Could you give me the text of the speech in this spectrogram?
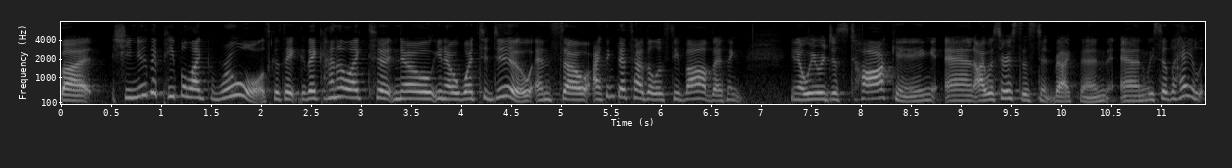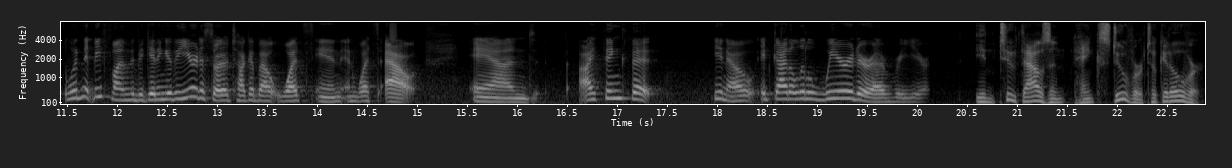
but she knew that people liked rules because they, they kind of like to know, you know, what to do. And so I think that's how the list evolved. I think, you know, we were just talking and I was her assistant back then. And we said, hey, wouldn't it be fun in the beginning of the year to sort of talk about what's in and what's out? And I think that, you know, it got a little weirder every year. In 2000, Hank Stuever took it over.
